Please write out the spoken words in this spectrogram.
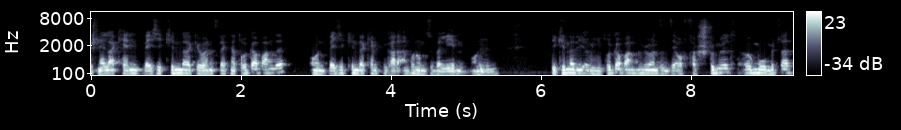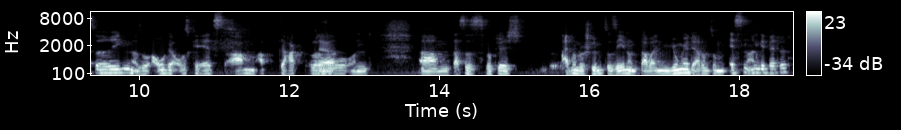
schnell erkennt, welche Kinder gehören jetzt vielleicht einer Drückerbande und welche Kinder kämpfen gerade einfach nur ums Überleben. Und Mhm. die Kinder, die irgendwie in Drückerbanden gehören, sind sehr oft verstümmelt, irgendwo Mitleid zu erregen, also Auge ausgeätzt, Arm abgehackt oder Ja. so. Und ähm, das ist wirklich einfach nur schlimm zu sehen. Und da war ein Junge, der hat uns um Essen angebettelt,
